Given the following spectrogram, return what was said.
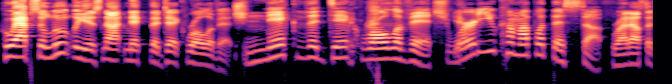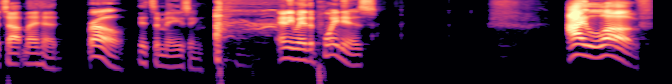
who absolutely is not Nick the Dick Rolovich. Nick the Dick Rolovich. Where do you come up with this stuff? Right off the top of my head. Bro. It's amazing. anyway, the point is, I love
